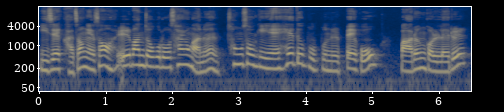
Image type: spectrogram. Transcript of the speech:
이제 가정에서 일반적으로 사용하는 청소기의 헤드 부분을 빼고 마른 걸레를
